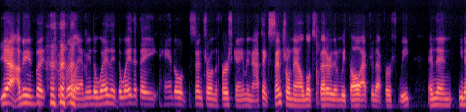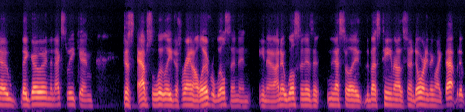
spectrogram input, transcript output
Yeah, I mean, but but really, I mean the way that the way that they handled Central in the first game, and I think Central now looks better than we thought after that first week. And then you know they go in the next week and just absolutely just ran all over Wilson. And you know, I know Wilson isn't necessarily the best team out of the Shenandoah or anything like that, but it,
